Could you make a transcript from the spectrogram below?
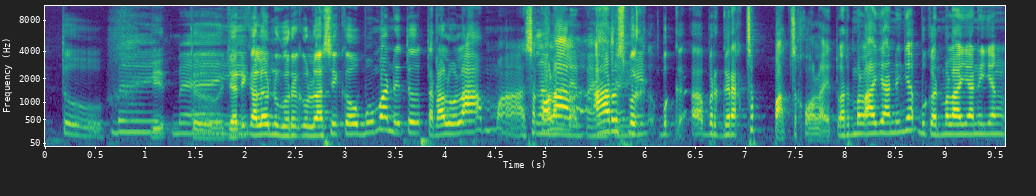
itu. Baik, gitu. baik. Jadi kalau nunggu regulasi keumuman itu terlalu lama. Sekolah panjang, harus ya. ber- ber- eh, bergerak cepat sekolah itu harus melayaninya bukan melayani yang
